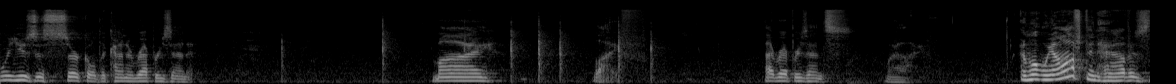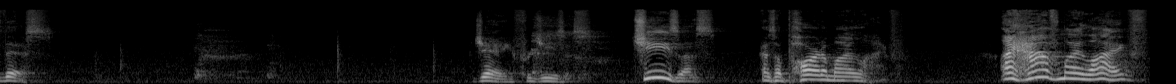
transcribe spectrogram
We'll use this circle to kind of represent it. My life. That represents my life. And what we often have is this J for Jesus. Jesus as a part of my life. I have my life,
